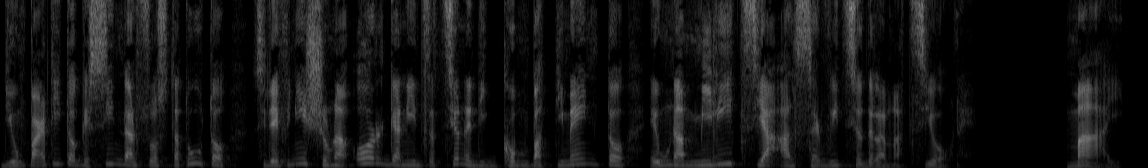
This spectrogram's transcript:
di un partito che sin dal suo statuto si definisce una organizzazione di combattimento e una milizia al servizio della nazione. Mai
